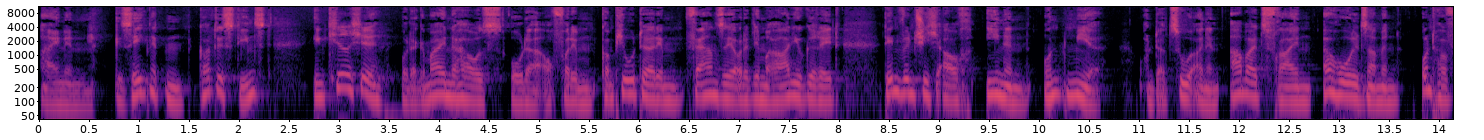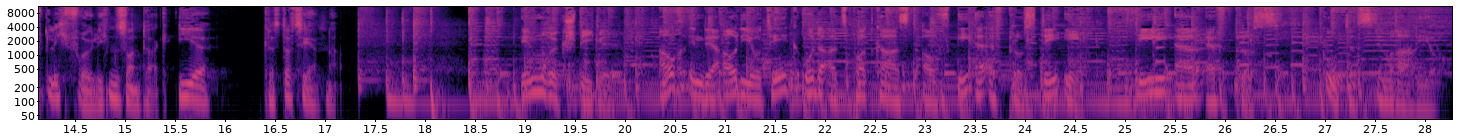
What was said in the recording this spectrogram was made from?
Einen gesegneten Gottesdienst in Kirche oder Gemeindehaus oder auch vor dem Computer, dem Fernseher oder dem Radiogerät, den wünsche ich auch Ihnen und mir und dazu einen arbeitsfreien, erholsamen und hoffentlich fröhlichen Sonntag. Ihr Christoph Zehentner. Im Rückspiegel. Auch in der Audiothek oder als Podcast auf erfplus.de. ERF Plus. Gutes im Radio.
